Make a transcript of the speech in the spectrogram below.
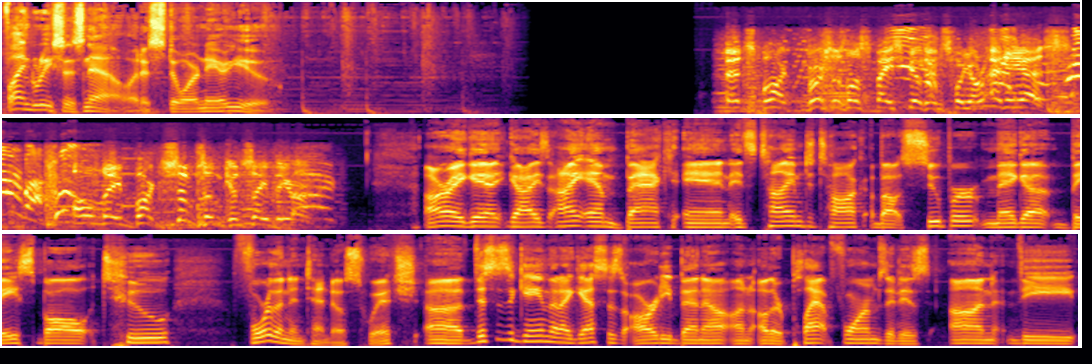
Find Reese's now at a store near you. It's Bart versus the Space Mutants for your NES. Only Bart Simpson can save the Earth. All right, guys, I am back, and it's time to talk about Super Mega Baseball 2 for the Nintendo Switch. Uh, this is a game that I guess has already been out on other platforms. It is on the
